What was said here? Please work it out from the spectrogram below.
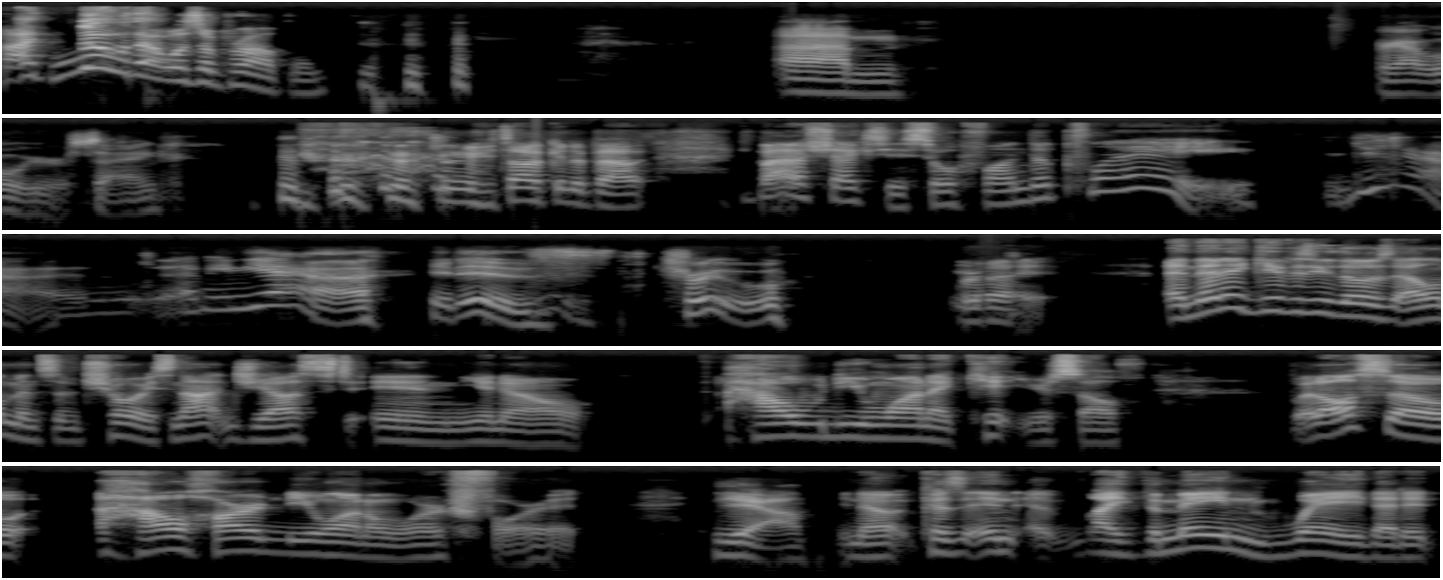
I knew that was a problem. Um, forgot what we were saying. You're talking about Bioshock is so fun to play. Yeah, I mean, yeah, it is true. Right. And then it gives you those elements of choice, not just in, you know, how do you want to kit yourself, but also how hard do you want to work for it? Yeah, You know, because in like the main way that it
